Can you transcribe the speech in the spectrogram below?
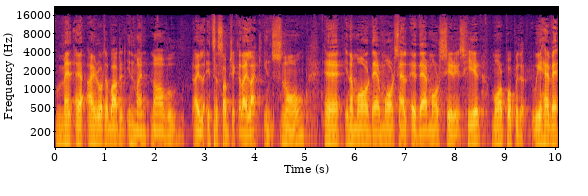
uh, I wrote about it in my novel. I, it's a subject that I like in snow. In a more, they're more, they're more serious here, more popular. We have a,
